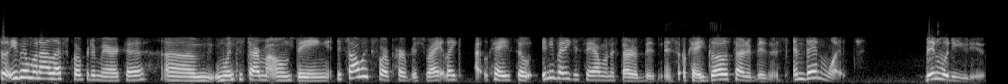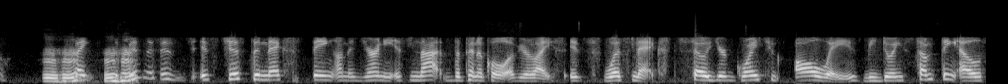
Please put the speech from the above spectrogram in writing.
so, even when I left corporate America, um, went to start my own thing, it's always for a purpose, right? Like, okay, so anybody can say I want to start a business. Okay, go start a business, and then what? Then what do you do? Mm-hmm. Like mm-hmm. the business is it's just the next thing on the journey. It's not the pinnacle of your life. It's what's next. So you're going to always be doing something else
